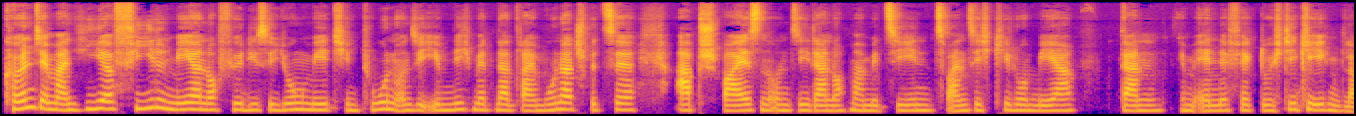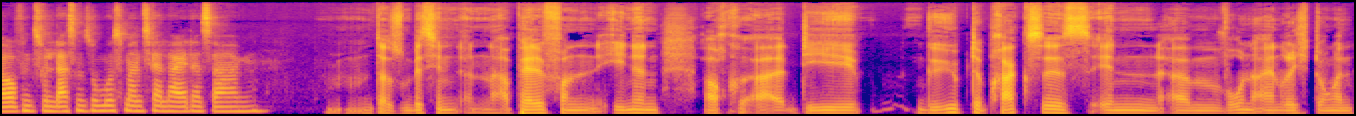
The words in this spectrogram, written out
könnte man hier viel mehr noch für diese jungen Mädchen tun und sie eben nicht mit einer drei Monatsspitze abspeisen und sie dann nochmal mit 10, 20 Kilo mehr dann im Endeffekt durch die Gegend laufen zu lassen. So muss man es ja leider sagen. Das ist ein bisschen ein Appell von Ihnen, auch äh, die geübte Praxis in ähm, Wohneinrichtungen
